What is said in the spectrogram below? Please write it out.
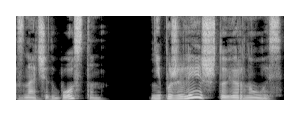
«Значит, Бостон? Не пожалеешь, что вернулась?»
